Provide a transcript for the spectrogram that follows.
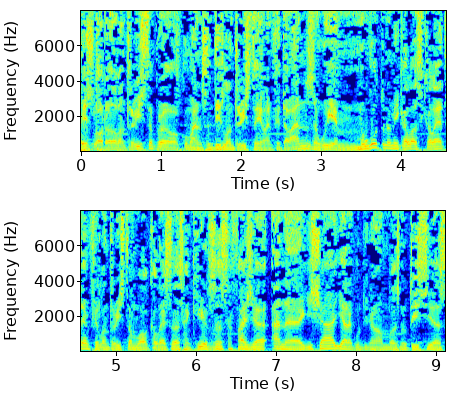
És l'hora de l'entrevista, però com han sentit, l'entrevista ja l'hem fet abans. Avui hem mogut una mica l'escaleta, hem fet l'entrevista amb l'alcaldessa de Sant Quirze, Safaja, Anna Guixà, i ara continuem amb les notícies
